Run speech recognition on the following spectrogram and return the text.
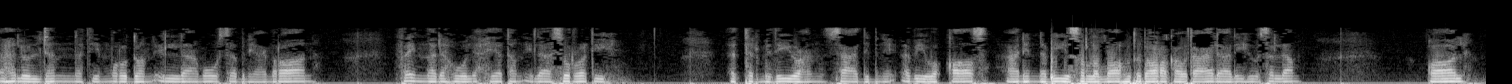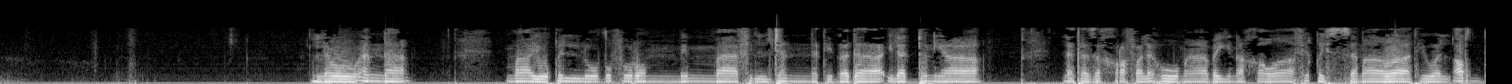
أهل الجنة مرد إلا موسى بن عمران فإن له لحية إلى سرته. الترمذي عن سعد بن أبي وقاص عن النبي صلى الله تبارك وتعالى عليه وسلم قال لو أن ما يقل ظفر مما في الجنة بدا إلى الدنيا لتزخرف له ما بين خوافق السماوات والأرض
